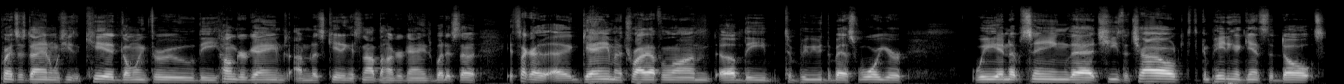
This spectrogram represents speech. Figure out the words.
Princess Diana when she's a kid going through the Hunger Games. I'm just kidding. It's not the Hunger Games, but it's a it's like a, a game and a triathlon of the to be the best warrior. We end up seeing that she's a child competing against adults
